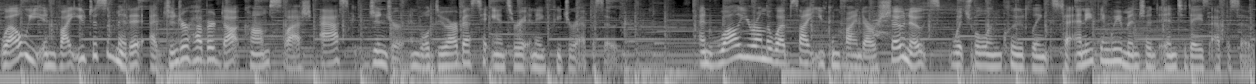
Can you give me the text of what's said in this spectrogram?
Well, we invite you to submit it at gingerhubbard.com slash askginger, and we'll do our best to answer it in a future episode. And while you're on the website, you can find our show notes, which will include links to anything we mentioned in today's episode.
